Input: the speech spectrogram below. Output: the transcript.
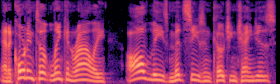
And according to Lincoln Riley, all these midseason coaching changes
